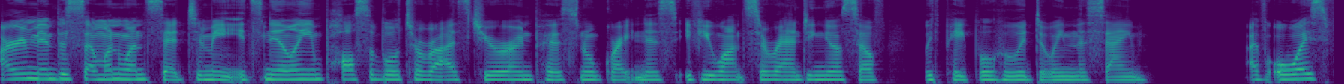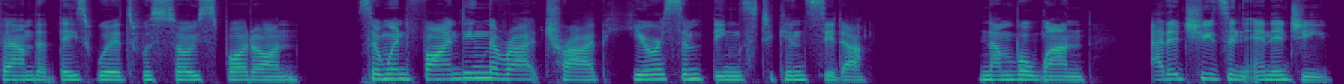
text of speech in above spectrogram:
I remember someone once said to me, it's nearly impossible to rise to your own personal greatness if you aren't surrounding yourself with people who are doing the same. I've always found that these words were so spot on. So, when finding the right tribe, here are some things to consider. Number one, attitudes and energy.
